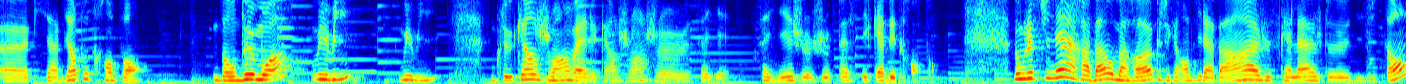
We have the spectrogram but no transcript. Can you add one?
euh, qui a bientôt 30 ans. Dans deux mois, oui, oui, oui, oui. Donc le 15 juin, ouais, le 15 juin, je, ça y est, ça y est, je, passe les caps des 30 ans. Donc je suis née à Rabat, au Maroc, j'ai grandi là-bas jusqu'à l'âge de 18 ans.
